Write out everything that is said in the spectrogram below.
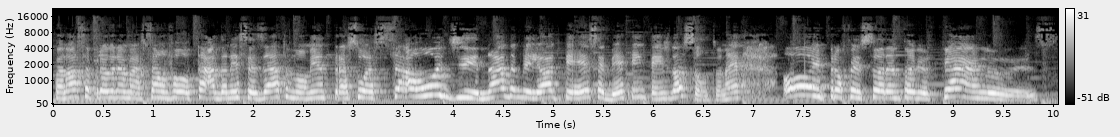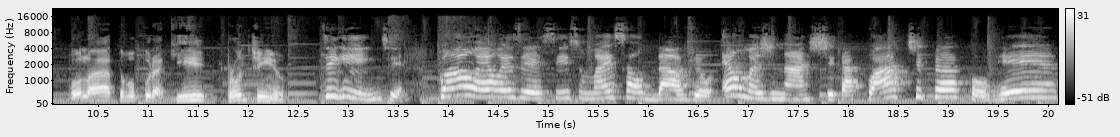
Com a nossa programação voltada nesse exato momento para a sua saúde, nada melhor do que receber quem entende do assunto, né? Oi, professor Antônio Carlos! Olá, estamos por aqui, prontinho. Seguinte, qual é o exercício mais saudável? É uma ginástica aquática, correr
